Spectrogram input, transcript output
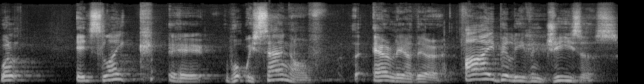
Well, it's like uh, what we sang of earlier there. I believe in Jesus.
